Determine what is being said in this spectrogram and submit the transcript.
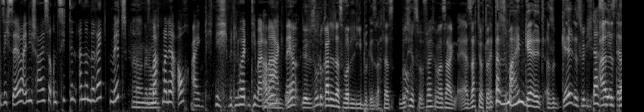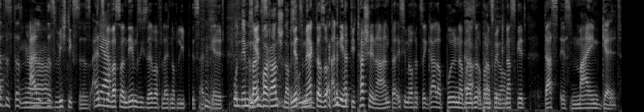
sich selber in die Scheiße und zieht den anderen direkt mit. Ja, genau. Das macht man ja auch eigentlich nicht mit Leuten, die man Aber, mag, ne? ja, so du gerade das Wort Liebe gesagt hast, muss Oh. ich jetzt vielleicht nochmal sagen. Er sagt ja auch direkt, das ist mein Geld. Also Geld ist wirklich Das alles, das ist das, Ja. all, das Wichtigste. Das Einzige, Ja. was er neben sich selber vielleicht noch liebt, ist halt Geld. Und neben seinem jetzt- Varanschnaps. Und jetzt merkt er so, Andi hat die Tasche in der Hand, da ist ihm auch jetzt egal, ob Bullen dabei Ja, sind, ob er ganz dafür in den genau. Knast geht. Das ist mein Geld.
